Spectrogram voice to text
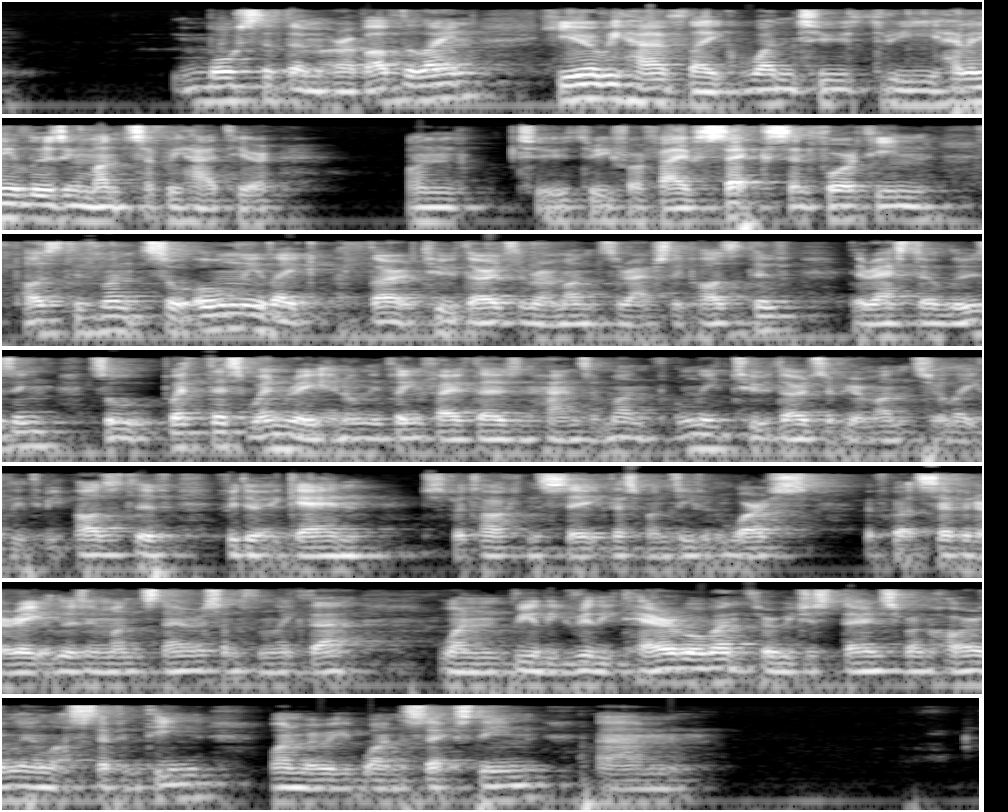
most of them are above the line. Here we have like one, two, three. How many losing months have we had here? One, two, three, four, five, six, and 14 positive months. So only like a third, two thirds of our months are actually positive. The rest are losing. So with this win rate and only playing 5,000 hands a month, only two thirds of your months are likely to be positive. If we do it again, just for talking sake, this one's even worse. We've got seven or eight losing months now or something like that. One really, really terrible month where we just downswung horribly and lost 17. One where we won 16. Um,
